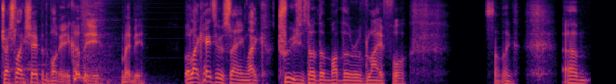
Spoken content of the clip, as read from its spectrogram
Dress like shape of the body. It could be, maybe. But like Katie was saying, like trees not the mother of life or something. Um,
